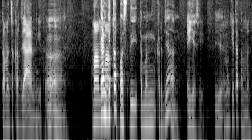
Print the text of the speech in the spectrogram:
teman sekerjaan gitu. Heeh. Mama, Kan kita pasti teman kerjaan. iya sih. Iya. Emang kita teman.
